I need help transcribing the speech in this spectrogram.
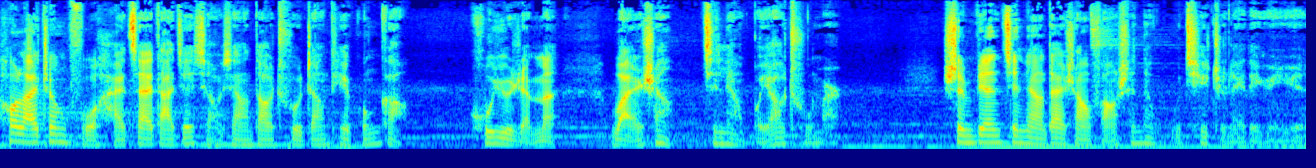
后来政府还在大街小巷到处张贴公告，呼吁人们晚上尽量不要出门，身边尽量带上防身的武器之类的云云。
